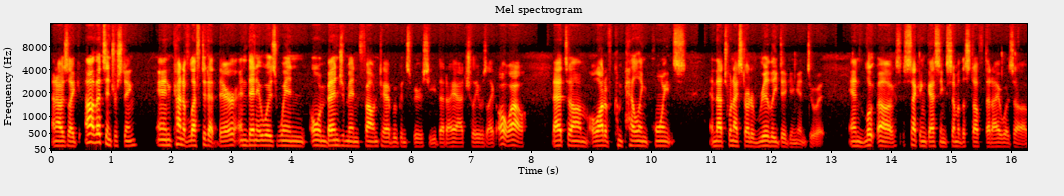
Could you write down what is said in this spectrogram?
and I was like, oh, that's interesting, and kind of left it at there. And then it was when Owen Benjamin found Taboo Conspiracy that I actually was like, oh wow, that's um, a lot of compelling points, and that's when I started really digging into it and look uh, second guessing some of the stuff that I was uh,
